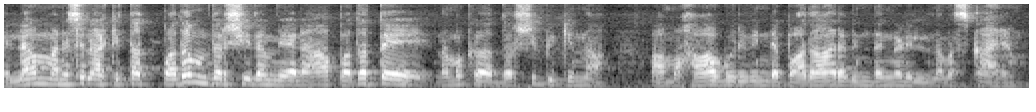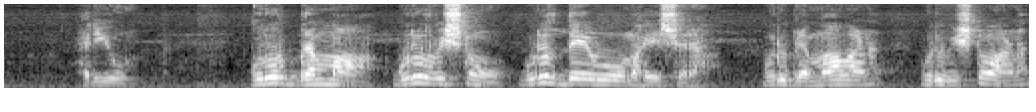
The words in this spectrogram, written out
എല്ലാം മനസ്സിലാക്കി തത് പദം ദർശിതം വേന ആ പദത്തെ നമുക്ക് ദർശിപ്പിക്കുന്ന ആ മഹാഗുരുവിന്റെ പാതാരബിന്ദങ്ങളിൽ നമസ്കാരം. ഹരി ഓം. ഗുരുർ ബ്രഹ്മ ഗുരുർ വിഷ്ണു ഗുരുർദേവോ മഹേശ്വര. ഗുരു ബ്രഹ്മാവാണ് ഗുരു വിഷ്ണുവാണ്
